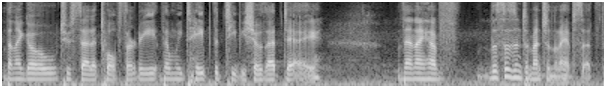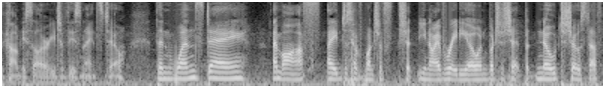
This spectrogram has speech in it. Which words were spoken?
Then I go to set at twelve thirty. Then we tape the TV show that day then I have this isn't to mention that I have sets the comedy cellar each of these nights too. Then Wednesday I'm off. I just have a bunch of shit. You know, I have radio and a bunch of shit, but no show stuff.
